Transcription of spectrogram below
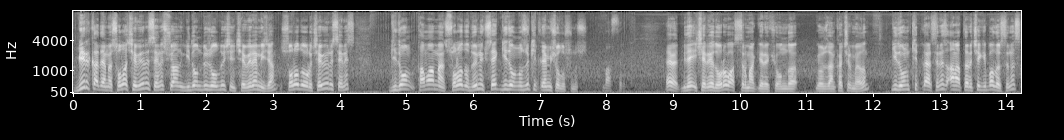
Bir kademe sola çevirirseniz şu an gidon düz olduğu için çeviremeyeceğim. Sola doğru çevirirseniz gidon tamamen sola da dönükse gidonunuzu kitlemiş olursunuz. Bastırıp. Evet bir de içeriye doğru bastırmak gerekiyor. Onu da gözden kaçırmayalım. Gidonu kitlerseniz anahtarı çekip alırsınız.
